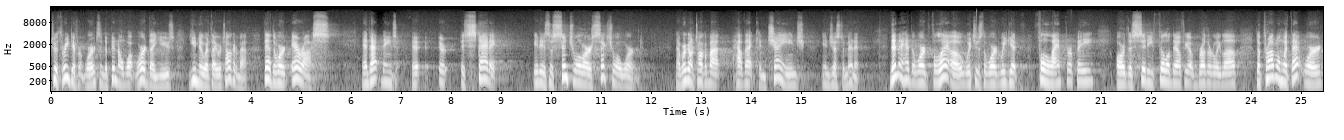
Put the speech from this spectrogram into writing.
two or three different words, and depending on what word they used, you knew what they were talking about. They had the word eros, and that means uh, ecstatic. It is a sensual or a sexual word. Now, we're going to talk about how that can change in just a minute. Then they had the word phileo, which is the word we get philanthropy or the city Philadelphia of brotherly love. The problem with that word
